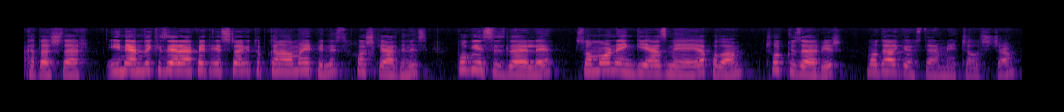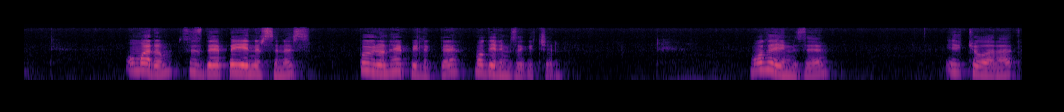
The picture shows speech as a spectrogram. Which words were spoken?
arkadaşlar. İğnemdeki Zerafet Esra YouTube kanalıma hepiniz hoş geldiniz. Bugün sizlerle somon rengi yazmaya yapılan çok güzel bir model göstermeye çalışacağım. Umarım siz de beğenirsiniz. Buyurun hep birlikte modelimize geçelim. Modelimize ilk olarak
